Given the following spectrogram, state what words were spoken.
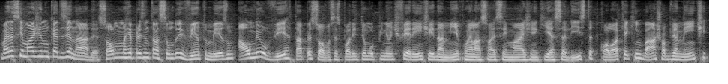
mas essa imagem não quer dizer nada, é só uma representação do evento mesmo, ao meu ver, tá pessoal? Vocês podem ter uma opinião diferente aí da minha com relação a essa imagem aqui, essa lista. Coloque aqui embaixo, obviamente,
